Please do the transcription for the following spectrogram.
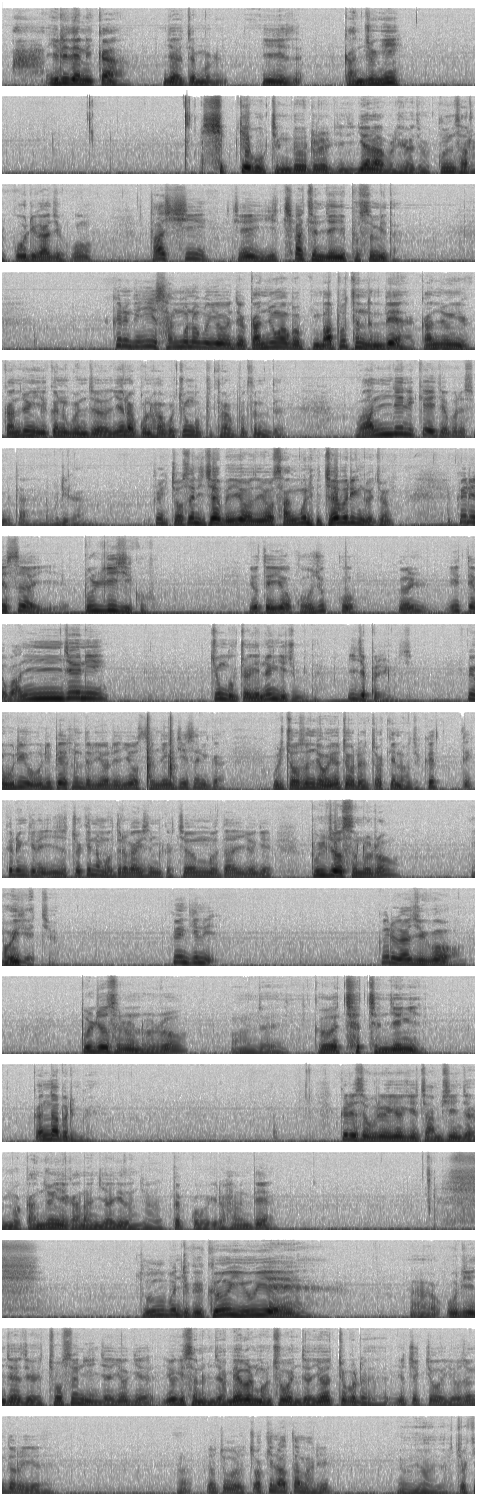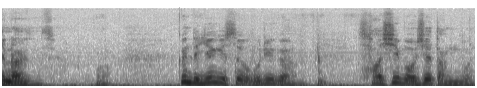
이래 되니까 이제 뭐 이 간중이 10개국 정도를 연합을 해가지고 군사를 꾸려가지고 다시 제2차 전쟁이 붙습니다. 그러니까 이 상군하고 요, 저 간중하고 맞붙었는데, 간중이, 간중이 이끄는 군, 저 연합군하고 중국부터 붙었는데, 완전히 깨져 버렸습니다, 우리가. 그 조선이 접, 요, 요 상군이 져버린 거죠. 그래서 분리지국, 요때 요 고죽국 을 이때 완전히 중국 쪽에 넘겨줍니다. 잊어버린 거죠. 우리, 우리 백성들이 요, 요 선쟁 지으니까 우리 조선족은 이쪽으로 쫓겨나오죠. 그때 그런 길에 이제 쫓겨나면 못 들어가겠습니까? 전부 다 여기 불조선으로 모이겠죠. 그런 길이 그래가지고 불조선으로 어 이제 그 첫 전쟁이 끝나버린 거예요. 그래서 우리가 여기 잠시 이제 뭐 간중에 관한 이야기도 이제 듣고 이러 하는데 두 번째 그, 그 이후에 어, 우리 이제 저 조선이 이제 여기 여기서는 이제 맥을 멈추고 이제 이쪽으로 이쪽 쪽으로 요 정도로 예, 어? 이쪽으로 쫓겨났단 말이에요. 요, 요, 요 쫓겨나죠. 어. 근데 여기서 우리가 45세 당군,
